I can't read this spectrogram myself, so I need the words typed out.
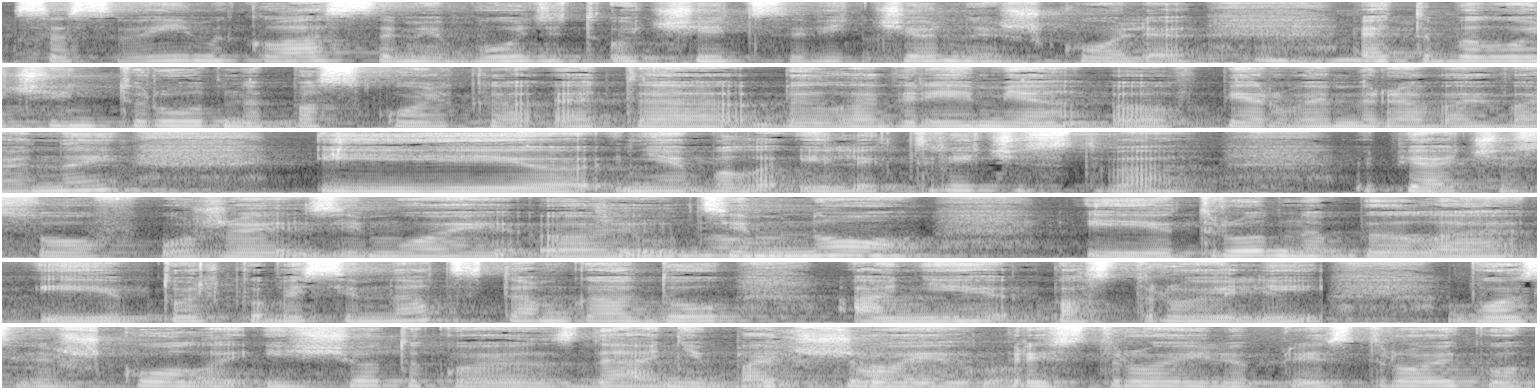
со своими классами будет учиться в вечерней школе. Угу. Это было очень трудно, поскольку это было время э, в Первой мировой войны, и не было электричества. Пять часов уже зимой э, темно. темно, и трудно было. И только в 18 году они построили возле школы еще такое здание большое, пристройку, пристроили пристройку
